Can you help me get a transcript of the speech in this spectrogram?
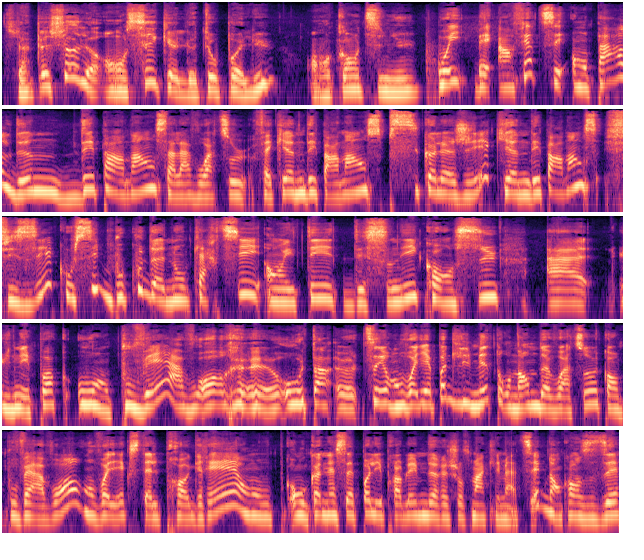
C'est un peu ça, là. On sait que l'auto pollue, on continue. Oui, ben en fait, c'est on parle d'une dépendance à la voiture. Fait qu'il y a une dépendance psychologique, il y a une dépendance physique aussi. Beaucoup de nos quartiers ont été dessinés, conçus à une époque où on pouvait avoir euh, autant, euh, tu sais, on voyait pas de limite au nombre de voitures qu'on pouvait avoir. On voyait que c'était le progrès. On, on connaissait pas les problèmes de réchauffement climatique, donc on se disait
